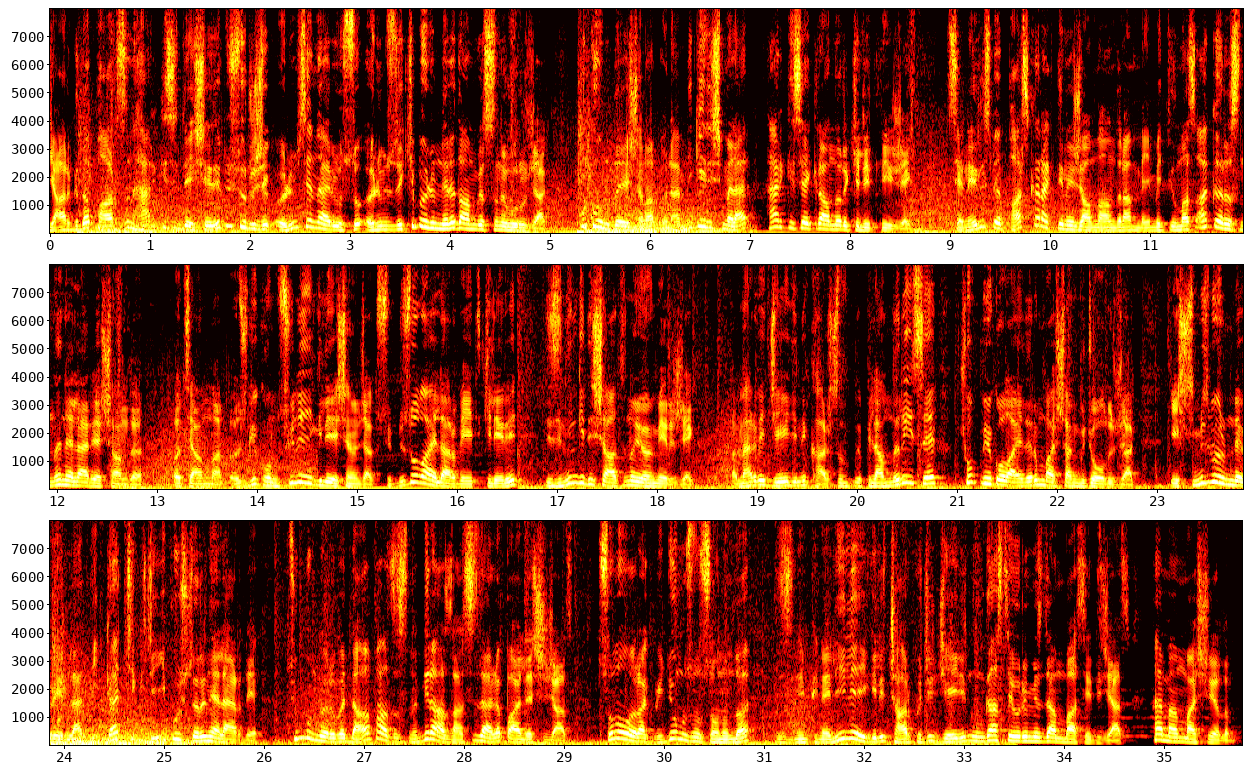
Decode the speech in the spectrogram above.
Yargıda Pars'ın herkesi dehşete düşürecek ölüm senaryosu önümüzdeki bölümlere damgasını vuracak. Bu konuda yaşanan önemli gelişmeler herkes ekranları kilitleyecek. Senarist ve Pars karakterini canlandıran Mehmet Yılmaz Ak arasında neler yaşandı? Öte yandan Özge konusuyla ilgili yaşanacak sürpriz olaylar ve etkileri dizinin gidişatına yön verecek. Ömer ve Ceylin'in karşılıklı planları ise çok büyük olayların başlangıcı olacak. Geçtiğimiz bölümde verilen dikkat çekici ipuçları nelerdi? Tüm bunları ve daha fazlasını birazdan sizlerle paylaşacağız. Son olarak videomuzun sonunda dizinin finaliyle ilgili çarpıcı Ceylin Ilgaz teorimizden bahsedeceğiz. Hemen başlayalım.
